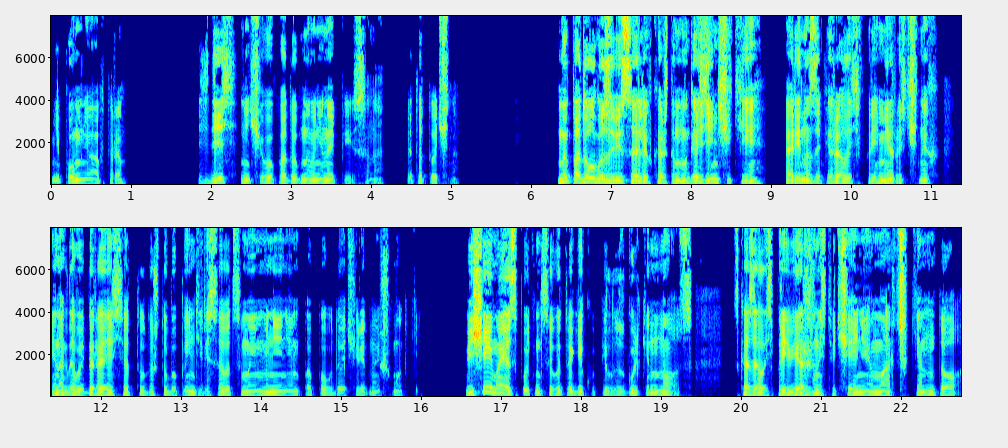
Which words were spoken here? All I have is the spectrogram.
Не помню автора. Здесь ничего подобного не написано, это точно. Мы подолгу зависали в каждом магазинчике, Арина запиралась в примерочных, иногда выбираясь оттуда, чтобы поинтересоваться моим мнением по поводу очередной шмотки. Вещей моя спутница в итоге купила с Гулькин нос. Сказалась приверженность учению Марч Кендо.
